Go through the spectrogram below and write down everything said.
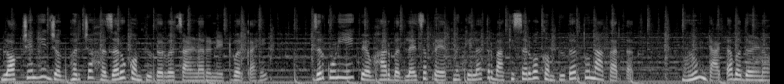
ब्लॉकचेन हे जगभरच्या हजारो कॉम्प्युटरवर चालणारं नेटवर्क आहे. जर कोणी एक व्यवहार बदलायचा प्रयत्न केला तर बाकी सर्व कम्प्युटर तो नाकारतात. म्हणून डाटा बदलणं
